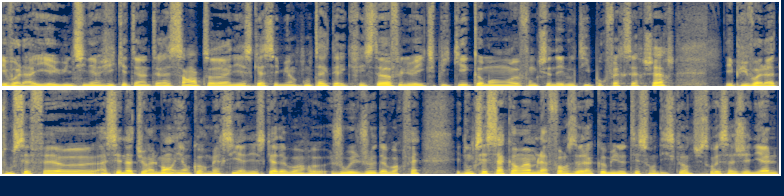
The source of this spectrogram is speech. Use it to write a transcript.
Et voilà, il y a eu une synergie qui était intéressante. Anieska s'est mis en contact avec Christophe, il lui a expliqué comment fonctionnait l'outil pour faire ses recherches. Et puis voilà, tout s'est fait euh, assez naturellement. Et encore merci à Anieska d'avoir euh, joué le jeu, d'avoir fait. Et donc c'est ça quand même la force de la communauté sur Discord. Je trouvais ça génial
